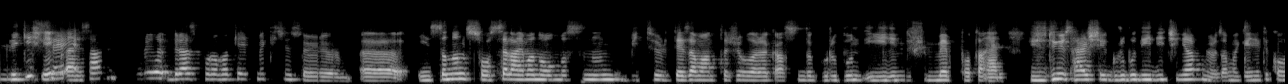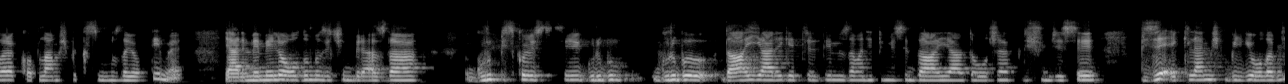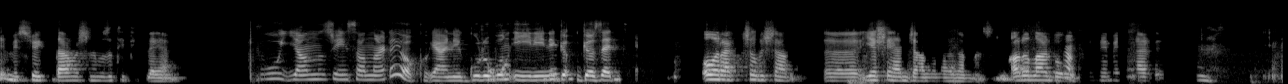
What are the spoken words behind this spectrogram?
Peki şey, Şey- yani sadece buraya biraz provoke etmek için söylüyorum. Ee, insanın sosyal hayvan olmasının bir tür dezavantajı olarak aslında grubun iyiliğini düşünme poten yani yüzde yüz her şeyi grubun iyiliği için yapmıyoruz ama genetik olarak kodlanmış bir kısmımız da yok değil mi? Yani memeli olduğumuz için biraz daha grup psikolojisi, grubu, grubu daha iyi hale getirdiğimiz zaman hepimizin daha iyi yerde olacak düşüncesi bize eklenmiş bir bilgi olabilir mi? Sürekli davranışlarımızı tetikleyen. Bu yalnızca insanlarda yok. Yani grubun iyiliğini gö- gözet olarak çalışan, e, yaşayan canlılardan bahsediyorum. Arılar da olur, memeliler de.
